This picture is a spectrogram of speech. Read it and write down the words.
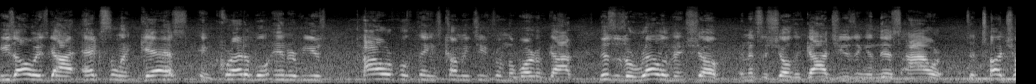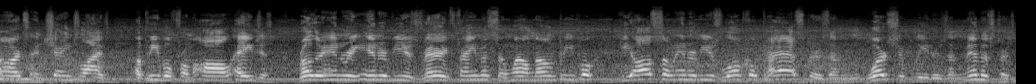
He's always got excellent guests, incredible interviews, powerful things coming to you from the Word of God. This is a relevant show, and it's a show that God's using in this hour to touch hearts and change lives of people from all ages. Brother Henry interviews very famous and well-known people. He also interviews local pastors and worship leaders and ministers.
